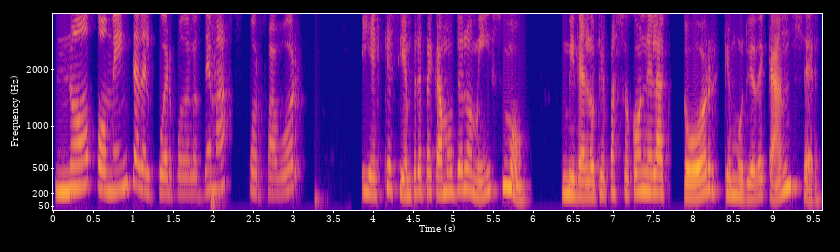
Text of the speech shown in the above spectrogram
No comente del cuerpo de los demás, por favor. Y es que siempre pecamos de lo mismo. Mira lo que pasó con el actor que murió de cáncer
